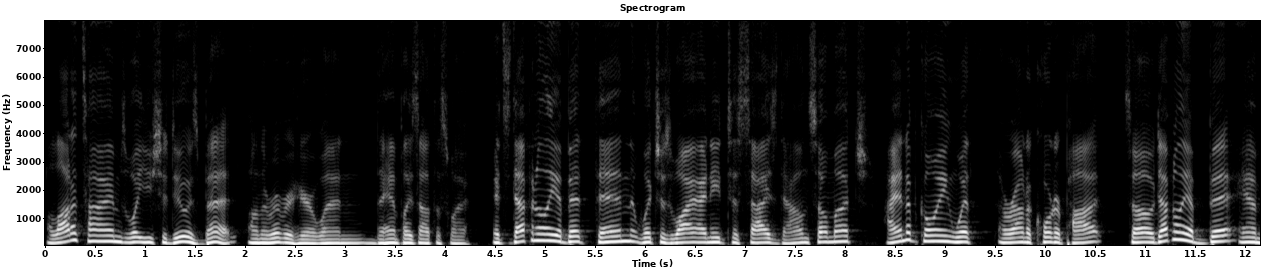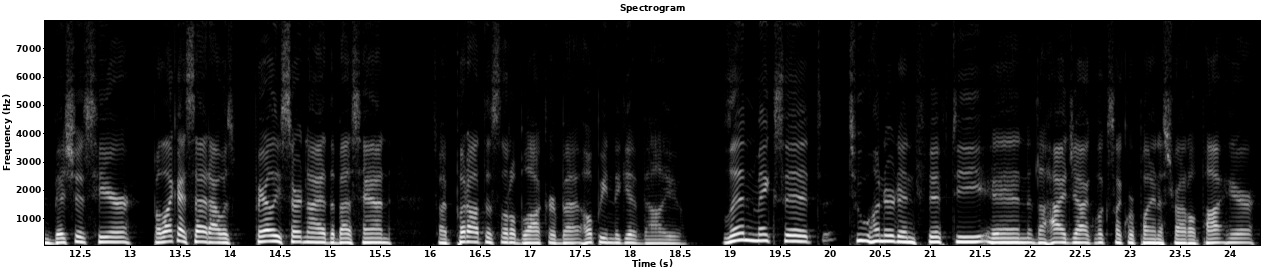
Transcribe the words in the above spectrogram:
a lot of times what you should do is bet on the river here when the hand plays out this way. It's definitely a bit thin, which is why I need to size down so much. I end up going with around a quarter pot. So definitely a bit ambitious here. But like I said, I was fairly certain I had the best hand. So I put out this little blocker bet, hoping to get value. Lynn makes it 250 in the hijack. Looks like we're playing a straddle pot here.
